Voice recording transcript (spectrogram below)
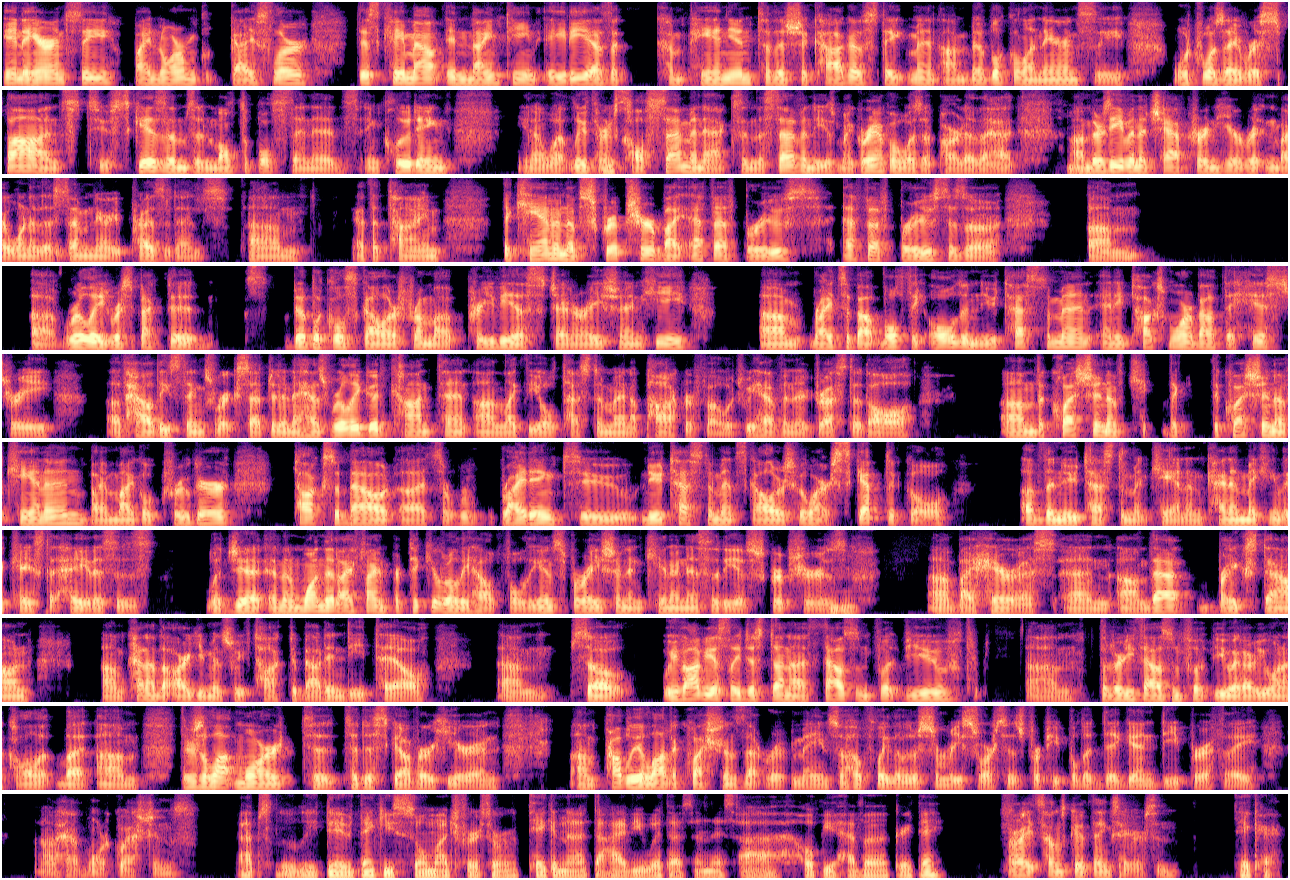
Inerrancy by Norm Geisler. This came out in 1980 as a companion to the Chicago Statement on Biblical Inerrancy, which was a response to schisms in multiple synods, including you know, what Lutherans call Seminex in the 70s. My grandpa was a part of that. Um, hmm. there's even a chapter in here written by one of the seminary presidents um, at the time. The Canon of Scripture by F.F. Bruce. F.F. Bruce is a, um, a really respected biblical scholar from a previous generation. He um, writes about both the Old and New Testament, and he talks more about the history of how these things were accepted. And it has really good content on like the Old Testament Apocrypha, which we haven't addressed at all. Um, the question of the, the question of canon by Michael Kruger talks about uh, it's a writing to New Testament scholars who are skeptical of the New Testament canon, kind of making the case that, hey, this is legit. And then one that I find particularly helpful, the inspiration and canonicity of scriptures mm -hmm. uh, by Harris. And um, that breaks down um, kind of the arguments we've talked about in detail. Um, so we've obviously just done a thousand foot view, um, 30,000 foot view, whatever you want to call it, but um, there's a lot more to, to discover here and um, probably a lot of questions that remain. So hopefully those are some resources for people to dig in deeper if they uh, have more questions. Absolutely. David, thank you so much for sort of taking the, the high view with us in this. Uh, hope you have a great day. All right. Sounds good. Thanks, Harrison. Take care.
